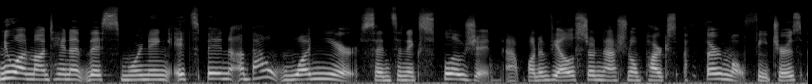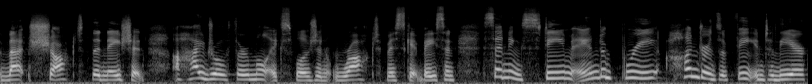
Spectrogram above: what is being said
New on Montana this morning, it's been about one year since an explosion at one of Yellowstone National Park's thermal features that shocked the nation. A hydrothermal explosion rocked Biscuit Basin, sending steam and debris hundreds of feet into the air,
